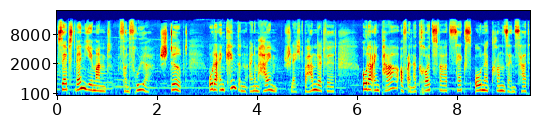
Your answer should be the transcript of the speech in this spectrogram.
Selbst wenn jemand von früher stirbt, oder ein Kind in einem Heim schlecht behandelt wird oder ein Paar auf einer Kreuzfahrt Sex ohne Konsens hat,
